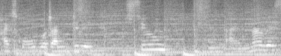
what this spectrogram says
high school, which I'm doing soon and I'm nervous.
